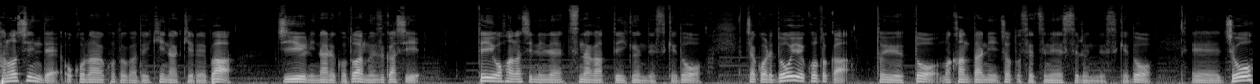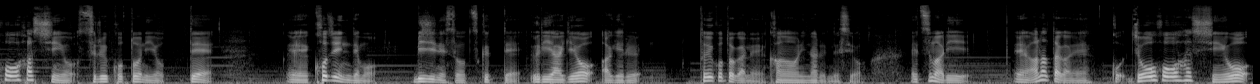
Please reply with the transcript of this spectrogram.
楽しんで行うことができなければ自由になることは難しい。っていうお話にねつながっていくんですけどじゃあこれどういうことかというと、まあ、簡単にちょっと説明するんですけど、えー、情報発信をすることによって、えー、個人でもビジネスを作って売り上げを上げるということがね可能になるんですよ。えつまり、えあなたがね情報発信を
